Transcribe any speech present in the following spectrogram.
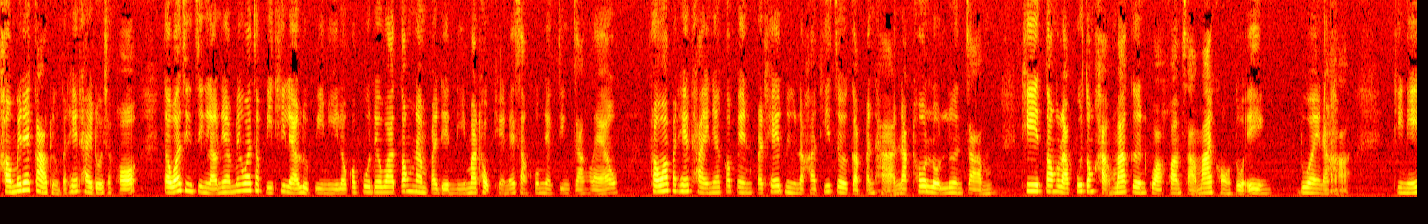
เขาไม่ได้กล่าวถึงประเทศไทยโดยเฉพาะ แต่ว่าจริง ๆ แล้วเนี่ยไม่ว่าจะปีที่แล้วหรือปีนี้เราก็พูดได้ว่าต้องนำประเด็นนี้มาถกเถียงในสังคมอย่างจริงจังแล้ว เพราะว่าประเทศไทยเนี่ยก็เป็นประเทศหนึ่งนะคะ ที่เจอกับปัญหานักโทษล้นเรือนจำ ที่ต้องรับผู้ต้องขังมากเกินกว่าความสามารถของตัวเองด้วยนะคะ ทีนี้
